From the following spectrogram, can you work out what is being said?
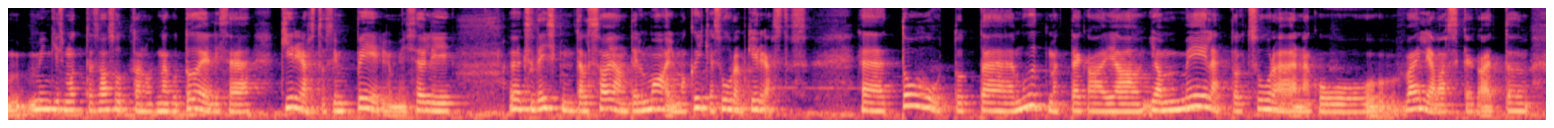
mingis mõttes asutanud nagu tõelise kirjastusimpeeriumi, see oli üheksateistkümnendal sajandil maailma kõige suurem kirjastus eh, tohutute mõõtmetega ja, ja meeletult suure nagu väljalaskega, et eh,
